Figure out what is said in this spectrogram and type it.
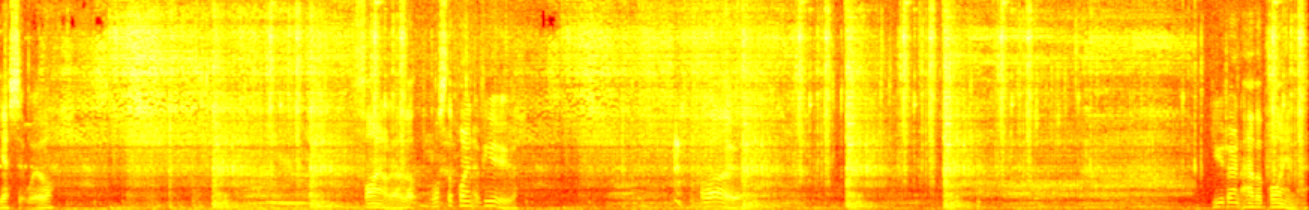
Yes it will. Finally, I got... What's the point of view? Hello? You don't have a point.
